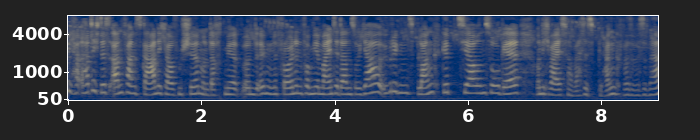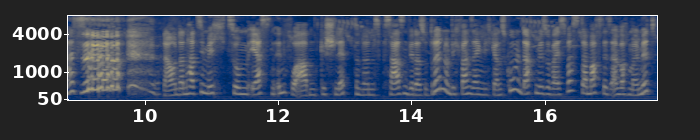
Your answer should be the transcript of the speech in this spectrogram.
ich, hatte ich das anfangs gar nicht auf dem Schirm und dachte mir, und irgendeine Freundin von mir meinte dann so, ja, übrigens, Blank gibt's ja und so, gell? Und ich weiß mal, was ist Blank? Was, was, was? ja, und dann hat sie mich zum ersten Infoabend geschleppt und dann saßen wir da so drin und ich fand es eigentlich ganz cool und dachte mir so, weißt was, da machst du jetzt einfach mal mit.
